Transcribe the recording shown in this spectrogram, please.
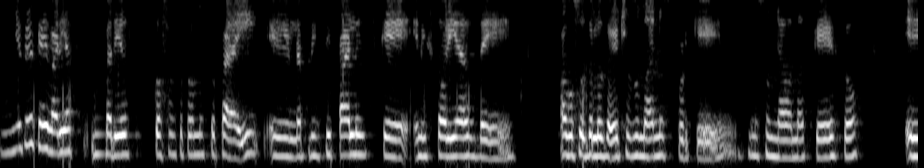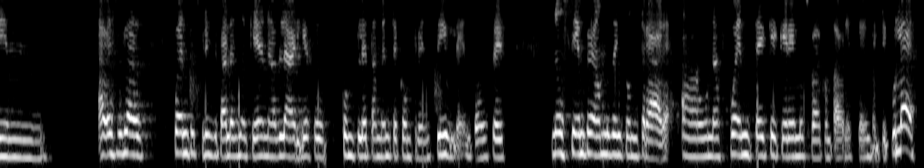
Yo creo que hay varias, varias cosas que podemos topar ahí. Eh, la principal es que en historias de abusos de los derechos humanos, porque no son nada más que eso, eh, a veces las fuentes principales no quieren hablar y eso es completamente comprensible. Entonces, no siempre vamos a encontrar a una fuente que queremos para contar una historia en particular.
